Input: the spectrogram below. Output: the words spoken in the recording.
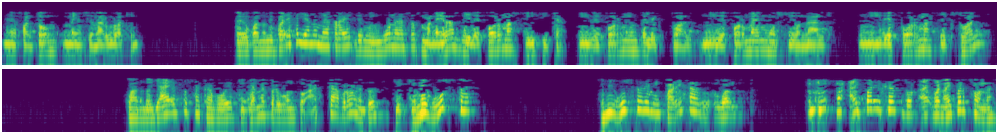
Me faltó mencionarlo aquí. Pero cuando mi pareja ya no me atrae de ninguna de esas maneras, ni de forma física, ni de forma intelectual, ni de forma emocional, ni de forma sexual, cuando ya eso se acabó y que ya me pregunto, ah, cabrón, entonces, ¿qué, qué me gusta? ¿Qué me gusta de mi pareja? Bueno, hay parejas, bueno, hay personas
